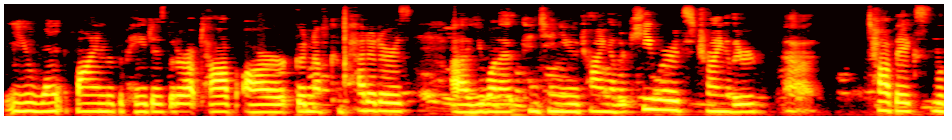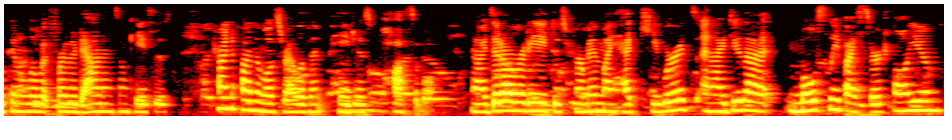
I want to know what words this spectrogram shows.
you won't find that the pages that are up top are good enough competitors. Uh, you want to continue trying other keywords, trying other uh, topics, looking a little bit further down in some cases, trying to find the most relevant pages possible. Now, I did already determine my head keywords, and I do that mostly by search volume.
